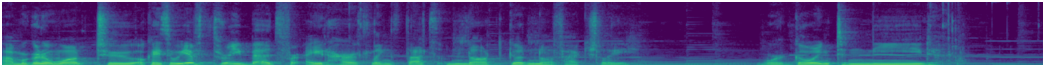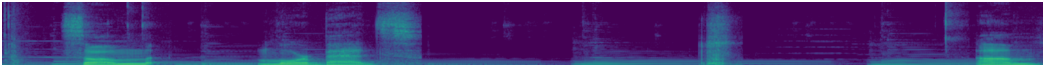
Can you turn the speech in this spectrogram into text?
Um, we're going to want to... Okay, so we have three beds for eight hearthlings. That's not good enough, actually. We're going to need some more beds. Um,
